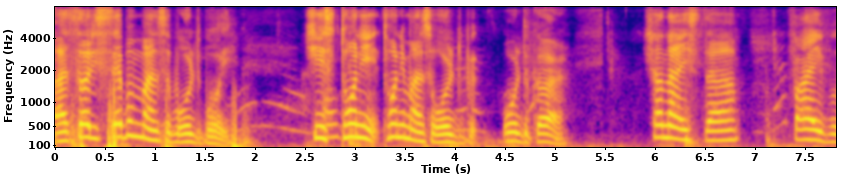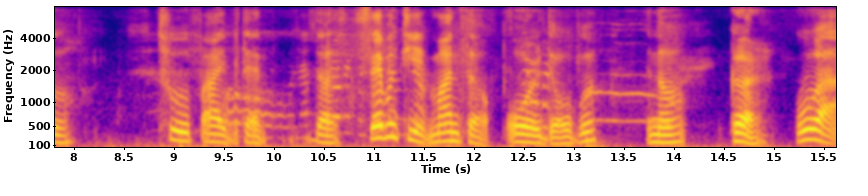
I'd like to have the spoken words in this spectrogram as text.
37 months old boy she's 20 20 months old old girl Shana is the 5 two, five, ten. The seventy month old of you know girl. 우와.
